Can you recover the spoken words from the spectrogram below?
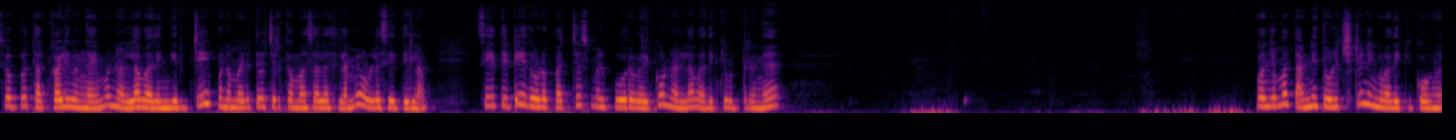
ஸோ இப்போ தக்காளி வெங்காயமும் நல்லா வதங்கிருச்சு. இப்போ நம்ம எடுத்து வச்சுருக்க மசாலாஸ் எல்லாமே உள்ளே சேர்த்திடலாம். சேர்த்துட்டு இதோட பச்சை ஸ்மெல் போகிற வரைக்கும் நல்லா வதக்கி விட்டுருங்க. கொஞ்சமாக தண்ணி தொளிச்சுட்டு நீங்கள் வதக்கிக்கோங்க.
